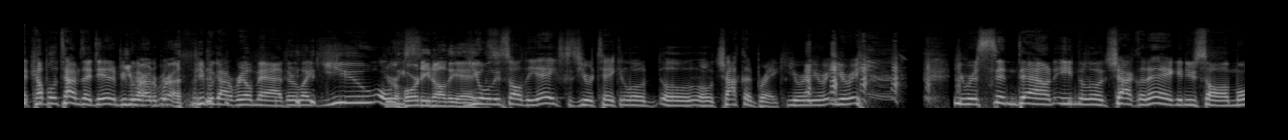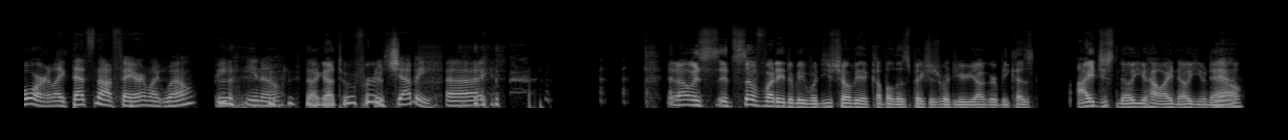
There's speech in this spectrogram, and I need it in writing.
a couple of times I did, and people You were got out of breath. People got real mad. They're like, you you're only hoarding all the eggs. you only saw the eggs because you were taking a little, little little chocolate break. You were you were you were, you were sitting down eating a little chocolate egg, and you saw more. Like that's not fair. I'm like, well, be, you know, I got to it first. chubby. Uh, It always it's so funny to me when you show me a couple of those pictures when you're younger because I just know you how I know you now.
